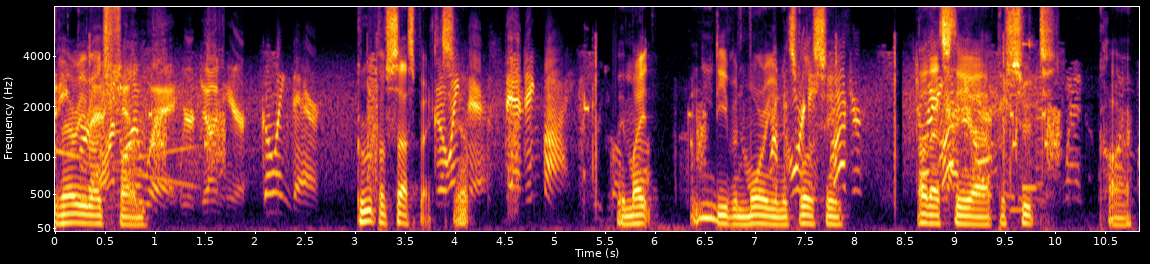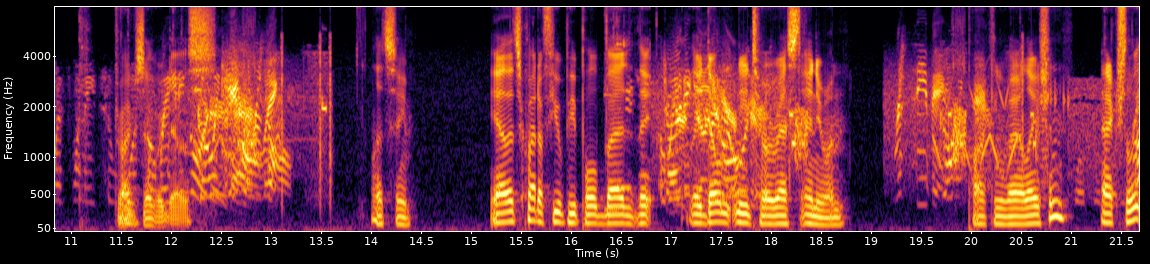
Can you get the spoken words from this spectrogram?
Very much fun. We're done here. Going there. Group of suspects. Going Yep. there. Standing by. We might need even more units. We'll see. Oh, that's the uh, pursuit car. Drugs overdose. Let's see. Yeah, that's quite a few people, but they they don't need to arrest anyone. Parking violation. Actually,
